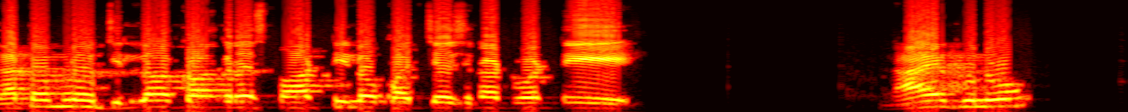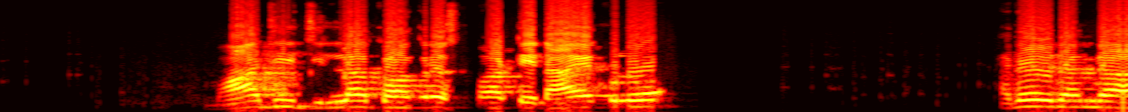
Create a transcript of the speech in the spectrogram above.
గతంలో జిల్లా కాంగ్రెస్ పార్టీలో పనిచేసినటువంటి నాయకులు మాజీ జిల్లా కాంగ్రెస్ పార్టీ నాయకులు అదేవిధంగా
